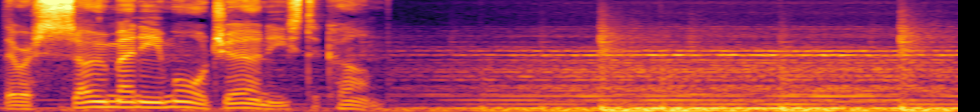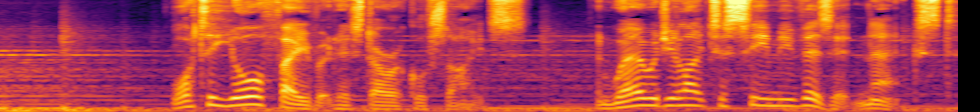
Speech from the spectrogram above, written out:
there are so many more journeys to come. What are your favourite historical sites, and where would you like to see me visit next?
